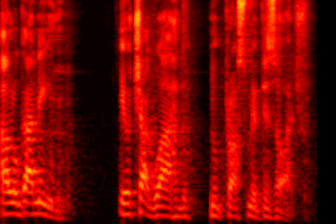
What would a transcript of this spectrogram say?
a lugar nenhum. Eu te aguardo no próximo episódio.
